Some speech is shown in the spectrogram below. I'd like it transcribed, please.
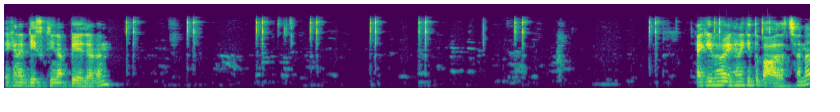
এখানে ডিস্ক ক্লিন আপ পেয়ে যাবেন। একইভাবে এখানে কিন্তু পাওয়া যাচ্ছে না।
